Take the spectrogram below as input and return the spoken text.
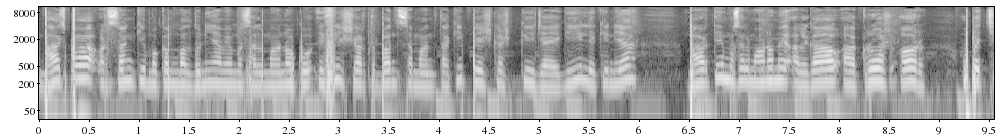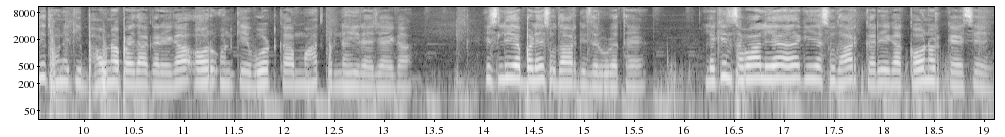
भाजपा और संघ की मुकम्मल दुनिया में मुसलमानों को इसी शर्तबंद समानता की पेशकश की जाएगी, लेकिन यह भारतीय मुसलमानों में अलगाव, आक्रोश और उपेक्षित होने की भावना पैदा करेगा और उनके वोट का महत्व नहीं रह जाएगा। इसलिए बड़े सुधार की ज़रूरत है। लेकिन सवाल यह है कि यह सुधार करेगा कौन और कैसे?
